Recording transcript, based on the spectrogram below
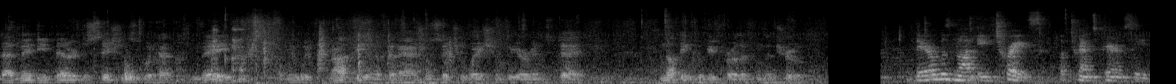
that maybe better decisions would have been made, and we would not be in the financial situation we are in today. Nothing could be further from the truth. There was not a trace of transparency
